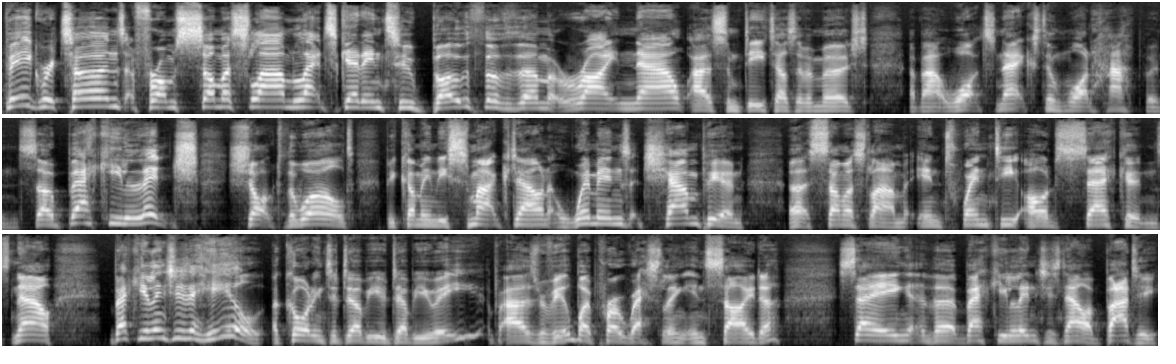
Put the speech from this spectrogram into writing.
big returns from SummerSlam. Let's get into both of them right now as some details have emerged about what's next and what happened. So, Becky Lynch shocked the world, becoming the SmackDown Women's Champion at SummerSlam in 20 odd seconds. Now, Becky Lynch is a heel, according to WWE, as revealed by Pro Wrestling Insider, saying that Becky Lynch is now a baddie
